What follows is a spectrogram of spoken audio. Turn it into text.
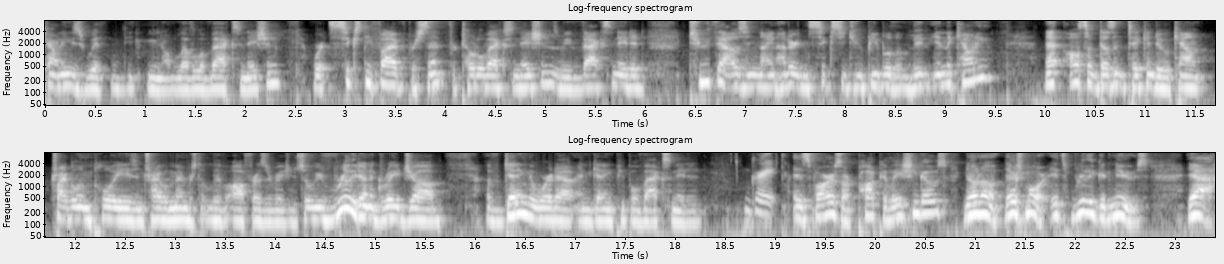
counties with you know level of vaccination. We're at 65% for total vaccinations. We've vaccinated 2,962 people that live in the county. That also doesn't take into account tribal employees and tribal members that live off reservation. So we've really done a great job of getting the word out and getting people vaccinated. Great. As far as our population goes, no, no, there's more. It's really good news. Yeah,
